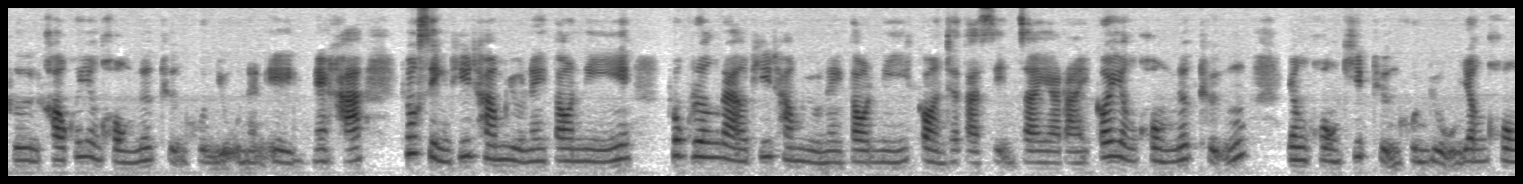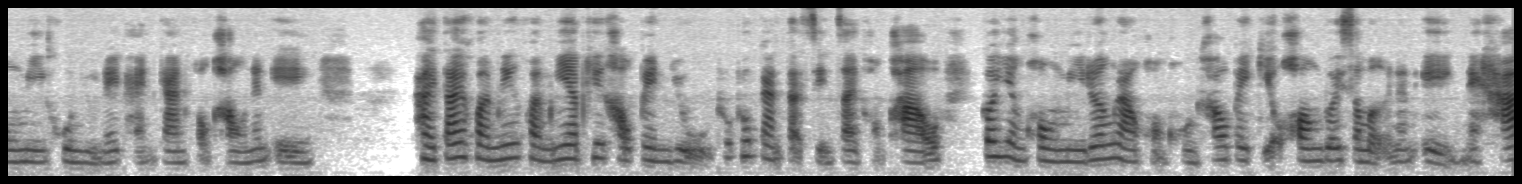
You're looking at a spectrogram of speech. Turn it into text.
ขึ้น เขาก็ยังคงนึกถึงคุณอยู่นั่นเองนะคะ ทุกสิ่งที่ทำอยู่ในตอนนี้ ทุกเรื่องราวที่ทำอยู่ในตอนนี้ก่อนจะตัดสินใจอะไร ก็ยังคงนึกถึง ยังคงคิดถึงคุณอยู่ ยังคงมีคุณอยู่ในแผนการของเขานั่นเอง ภายใต้ความนิ่งความเงียบที่เขาเป็นอยู่ ทุกๆ การตัดสินใจของเขา ก็ยังคงมีเรื่องราวของคุณเข้าไปเกี่ยวข้องด้วยเสมอนั่นเองนะคะ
